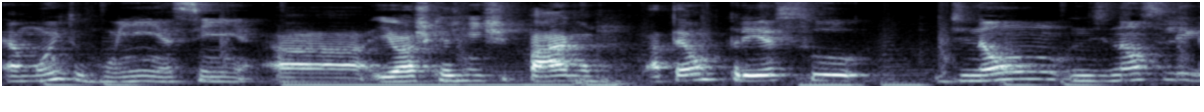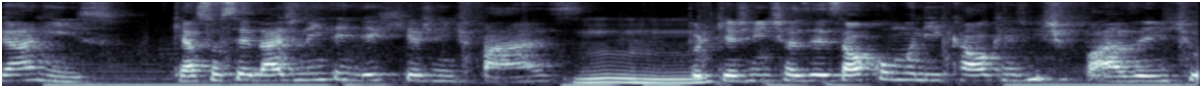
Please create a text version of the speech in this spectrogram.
é muito ruim, assim, a- eu acho que a gente paga até um preço de não, de não se ligar nisso. Que a sociedade não entender o que a gente faz. Uhum. Porque a gente, às vezes, ao comunicar o que a gente faz, a gente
